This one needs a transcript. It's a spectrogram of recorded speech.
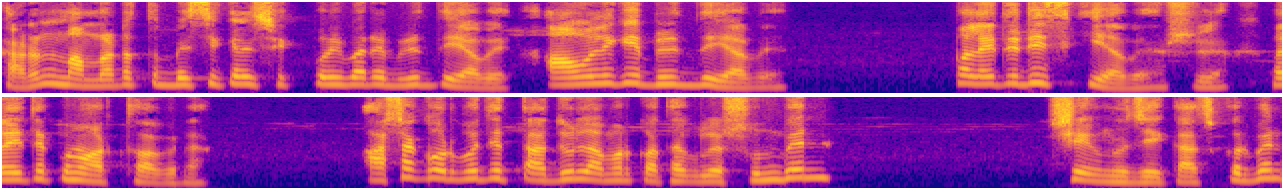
কারণ মামলাটা তো বেসিক্যালি শেখ পরিবারের বিরুদ্ধেই হবে, আওয়ামী লীগের বিরুদ্ধেই হবে। ফলে এটা রিস্কি হবে আসলে? ফলে এতে কোনো অর্থ হবে না। আশা করব যে তাদুল আমার কথাগুলো শুনবেন সেই অনুযায়ী কাজ করবেন,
